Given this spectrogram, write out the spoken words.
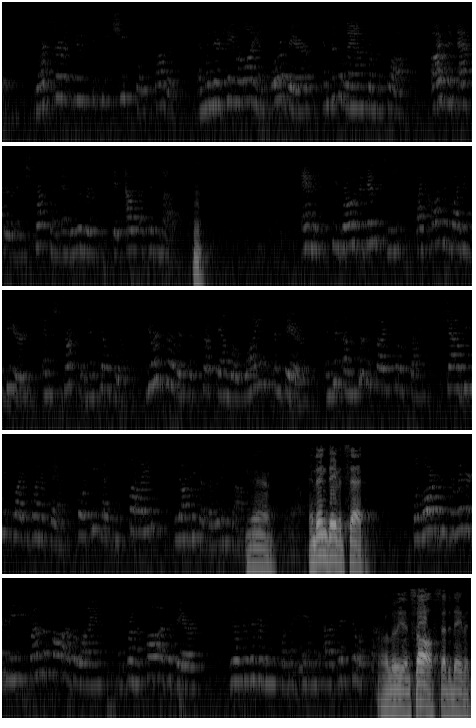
Your servant used to keep sheep for his father, and when there came a lion or a bear and took a lamb from the flock, I went after and struck him and delivered it out of his mouth. hmm. And if he rose against me, I caught him by his beard and struck him and killed him. Your servant has struck down both lions and bears, and this uncircumcised Philistine shall be like one of them, for he has defied the armies of the living God. Man. And then David said, The Lord who delivered me from the paw of the lion and from the paw of the bear will deliver me from the hand of this Philistine. Hallelujah. And Saul said to David,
